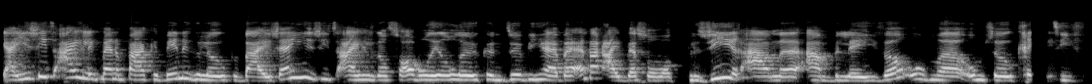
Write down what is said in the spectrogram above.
ja, je ziet eigenlijk, ik ben een paar keer binnengelopen bij ze. En je ziet eigenlijk dat ze allemaal heel leuk een dubby hebben. En daar eigenlijk best wel wat plezier aan, aan beleven. Om, om zo creatief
